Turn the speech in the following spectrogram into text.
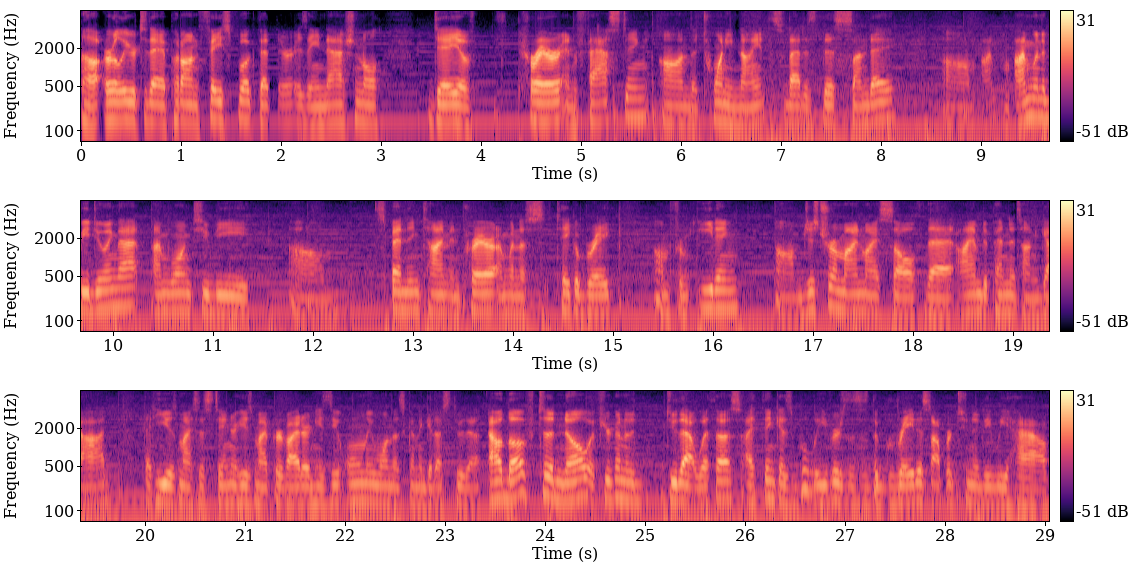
Uh, earlier today, I put on Facebook that there is a national day of prayer and fasting on the 29th, so that is this Sunday. Um, I'm, I'm going to be doing that. I'm going to be um, spending time in prayer. I'm going to take a break um, from eating um, just to remind myself that I am dependent on God, that He is my sustainer, He's my provider, and He's the only one that's going to get us through that. I would love to know if you're going to do that with us. I think as believers, this is the greatest opportunity we have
